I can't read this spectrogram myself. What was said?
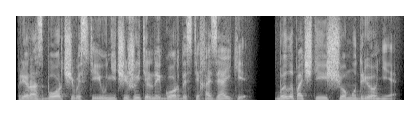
при разборчивости и уничижительной гордости хозяйки было почти еще мудренее –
